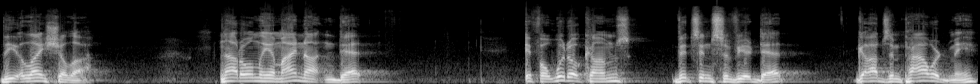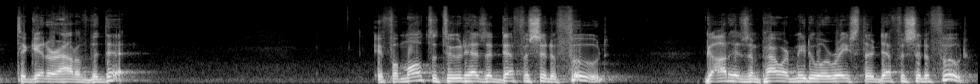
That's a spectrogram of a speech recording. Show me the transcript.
The Elisha law. Not only am I not in debt, if a widow comes that's in severe debt, God's empowered me to get her out of the debt. If a multitude has a deficit of food, God has empowered me to erase their deficit of food.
